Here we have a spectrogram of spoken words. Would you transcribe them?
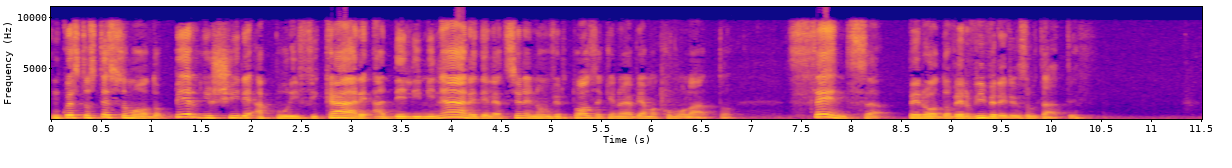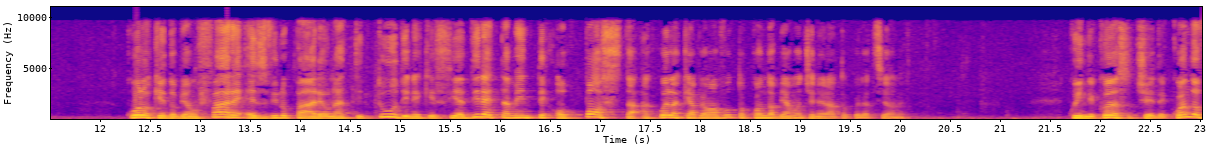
in questo stesso modo, per riuscire a purificare, ad eliminare delle azioni non virtuose che noi abbiamo accumulato, senza però dover vivere i risultati, quello che dobbiamo fare è sviluppare un'attitudine che sia direttamente opposta a quella che abbiamo avuto quando abbiamo generato quell'azione. Quindi cosa succede? Quando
